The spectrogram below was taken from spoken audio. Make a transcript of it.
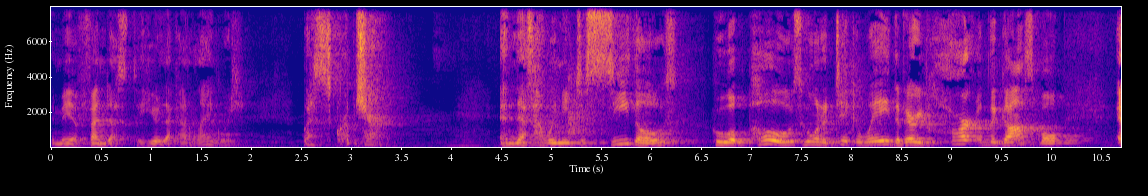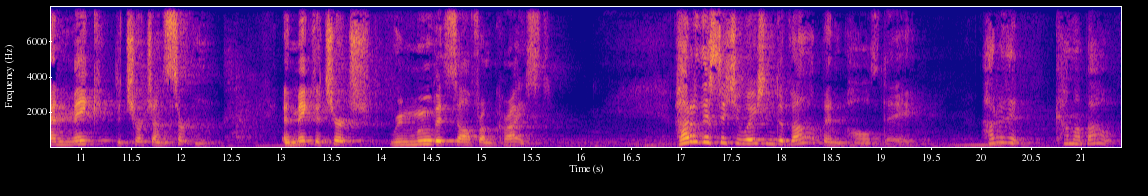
it may offend us to hear that kind of language, but it's scripture. And that's how we need to see those who oppose, who want to take away the very heart of the gospel and make the church uncertain and make the church remove itself from Christ. How did this situation develop in Paul's day? How did it come about?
